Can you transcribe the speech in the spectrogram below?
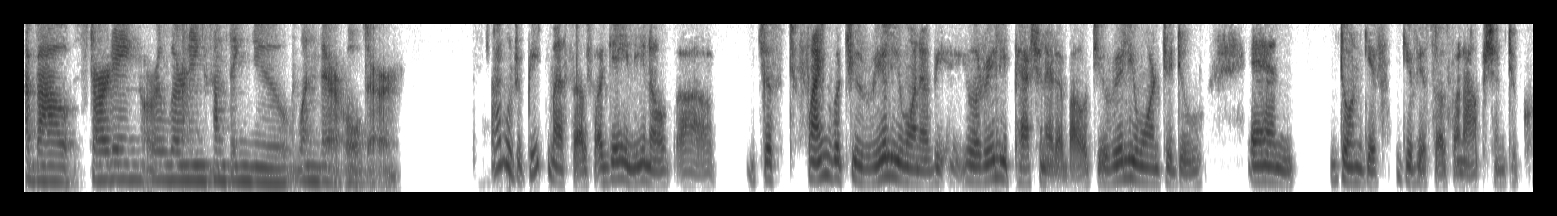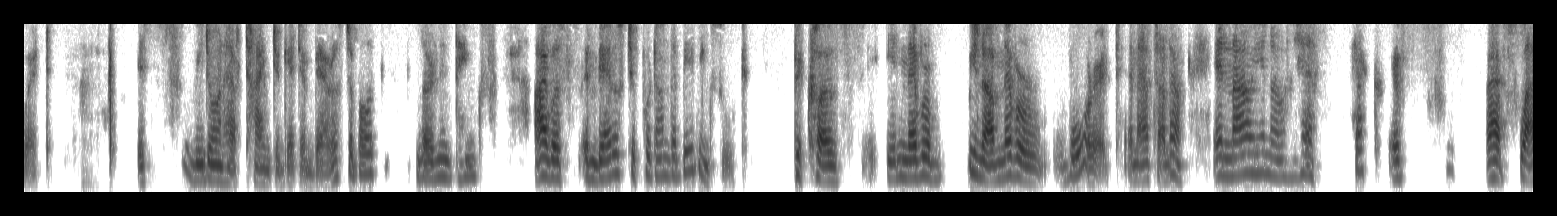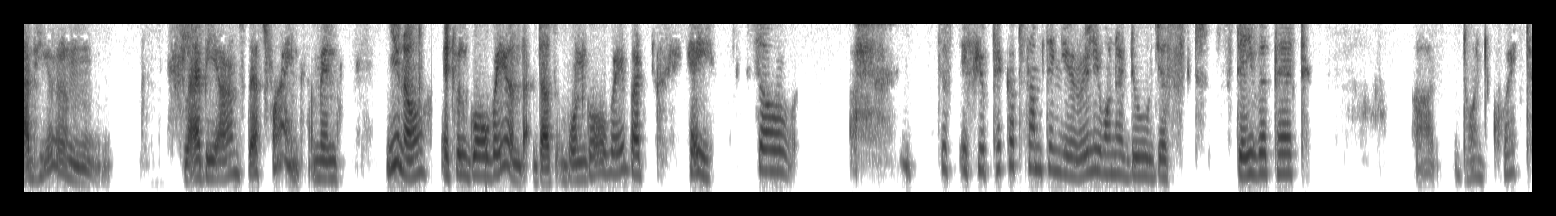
about starting or learning something new when they're older? I would repeat myself again, you know, uh, just find what you really want to be you're really passionate about you really want to do and don't give give yourself an option to quit it's we don't have time to get embarrassed about learning things i was embarrassed to put on the bathing suit because it never you know i've never wore it and i thought oh. and now you know heck, heck if i have flab here and flabby arms that's fine. I mean you know it will go away and that doesn't won't go away but hey so just if you pick up something you really want to do just stay with it. Uh, don't quit.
